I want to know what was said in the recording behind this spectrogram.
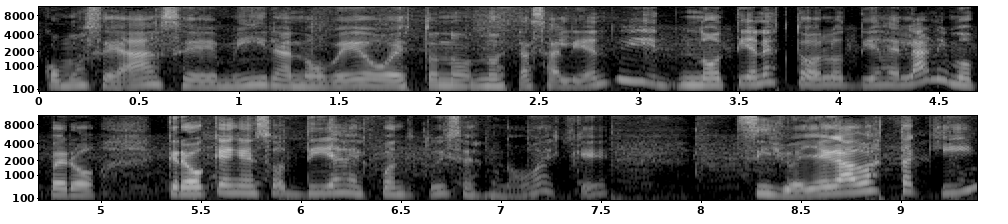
¿cómo se hace? Mira, no veo, esto no, no está saliendo y no tienes todos los días el ánimo, pero creo que en esos días es cuando tú dices, no, es que si yo he llegado hasta aquí,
